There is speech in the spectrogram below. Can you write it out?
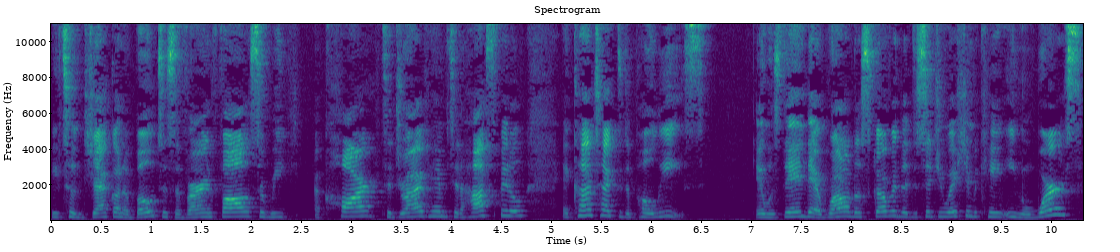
He took Jack on a boat to Severn Falls to reach a car to drive him to the hospital and contacted the police. It was then that Ronald discovered that the situation became even worse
